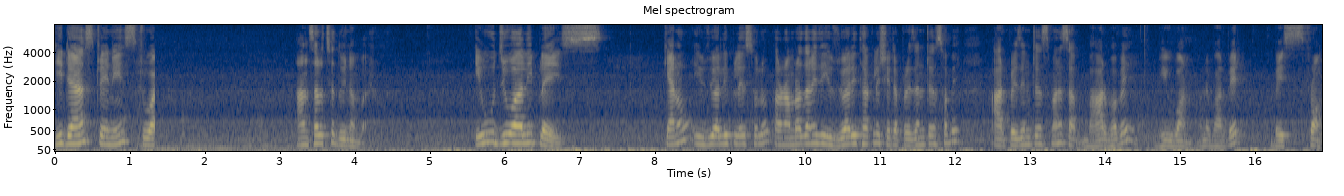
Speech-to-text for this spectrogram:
He dash tennis two answer হচ্ছে দুই নম্বর ইউজুয়ালি প্লেস কেন ইউজুয়ালি প্লেস হলো? কারণ আমরা জানি যে ইউজুয়ালি থাকলে সেটা প্রেজেন্টেন্স হবে, আর প্রেজেন্টেন্স মানে ভার্ব হবে ভি ওয়ান মানে ভার্বের বেস ফ্রম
